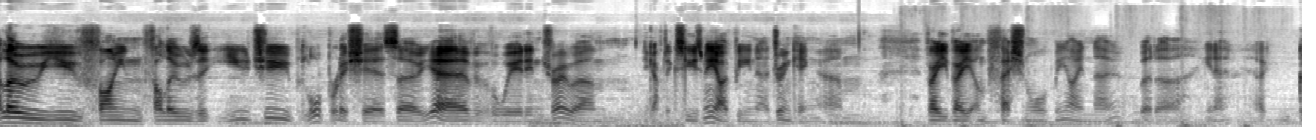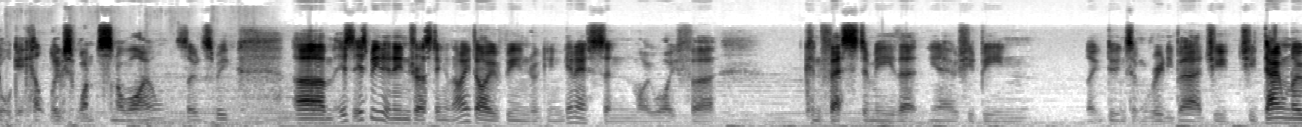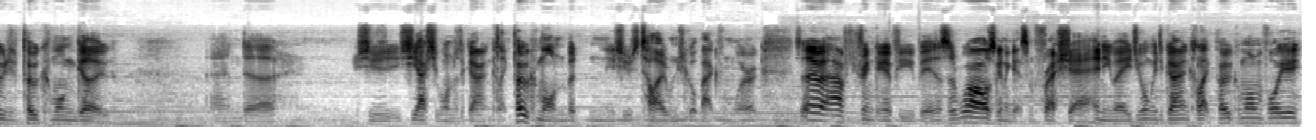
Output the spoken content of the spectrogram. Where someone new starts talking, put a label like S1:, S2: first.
S1: Hello, you fine fellows at YouTube. Lord British here. So yeah, a bit of a weird intro. Um, you have to excuse me. I've been uh, drinking. Um, very, very unprofessional of me, I know. But uh, you know, I gotta get cut loose once in a while, so to speak. Um, it's, it's been an interesting night. I've been drinking Guinness, and my wife uh, confessed to me that you know she'd been like doing something really bad. She she downloaded Pokemon Go, and uh, she she actually wanted to go out and collect Pokemon, but she was tired when she got back from work. So after drinking a few beers, I said, "Well, I was going to get some fresh air anyway. Do you want me to go out and collect Pokemon for you?"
